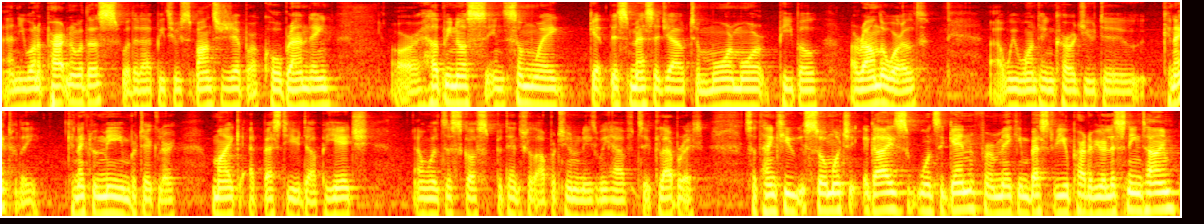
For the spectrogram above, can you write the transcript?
and you want to partner with us, whether that be through sponsorship or co-branding, or helping us in some way get this message out to more and more people around the world, uh, we want to encourage you to connect with me. Connect with me in particular, Mike at bestofyou.ph, and we'll discuss potential opportunities we have to collaborate. So thank you so much, guys, once again for making Best You part of your listening time.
